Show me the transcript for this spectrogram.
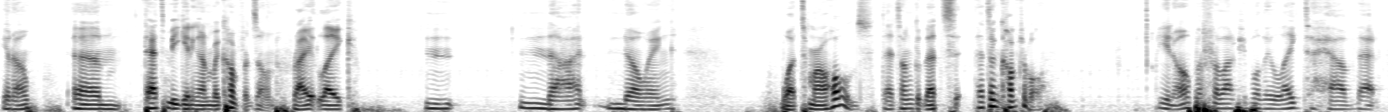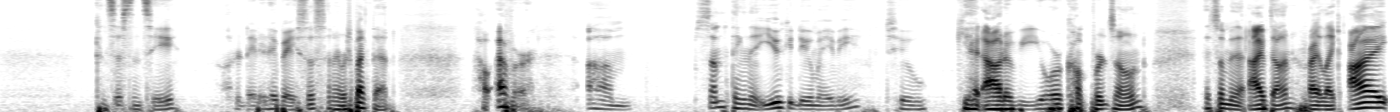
you know? And that's me getting out of my comfort zone right? Like n- not knowing what tomorrow holds. That's un- that's that's uncomfortable. You know, but for a lot of people they like to have that consistency on a day-to-day basis and I respect that. However, um, something that you could do maybe to get out of your comfort zone is something that I've done, right? Like I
